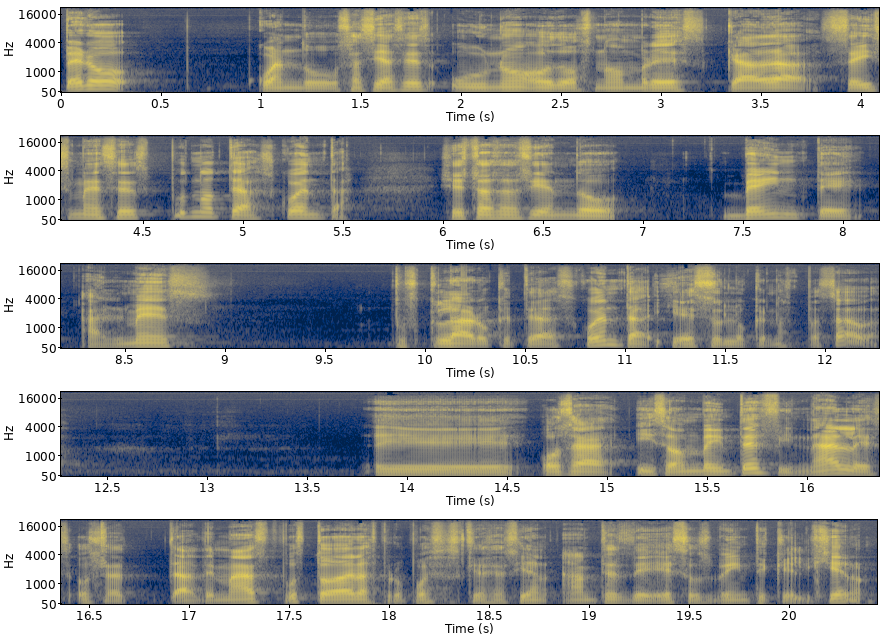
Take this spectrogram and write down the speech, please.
Pero cuando, o sea, si haces uno o dos nombres cada seis meses, pues no te das cuenta. Si estás haciendo 20 al mes, pues claro que te das cuenta. Y eso es lo que nos pasaba. Eh, o sea, y son 20 finales. O sea, además, pues todas las propuestas que se hacían antes de esos 20 que eligieron.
